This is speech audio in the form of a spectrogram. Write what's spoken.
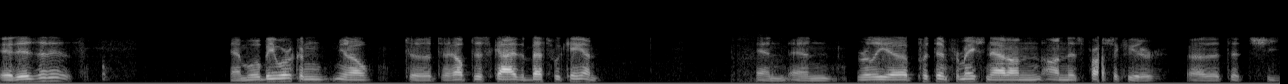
It is. It is. And we'll be working, you know, to to help this guy the best we can, and and really uh, put the information out on on this prosecutor uh, that that she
